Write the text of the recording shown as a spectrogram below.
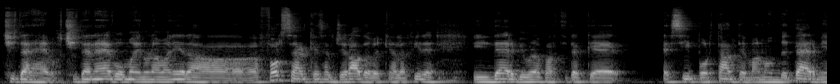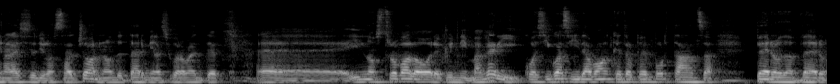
ci tenevo, ci tenevo ma in una maniera forse anche esagerata perché alla fine il derby è una partita che è sì importante ma non determina l'esito di una stagione, non determina sicuramente eh, il nostro valore, quindi magari quasi quasi gli davo anche troppa importanza, però davvero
